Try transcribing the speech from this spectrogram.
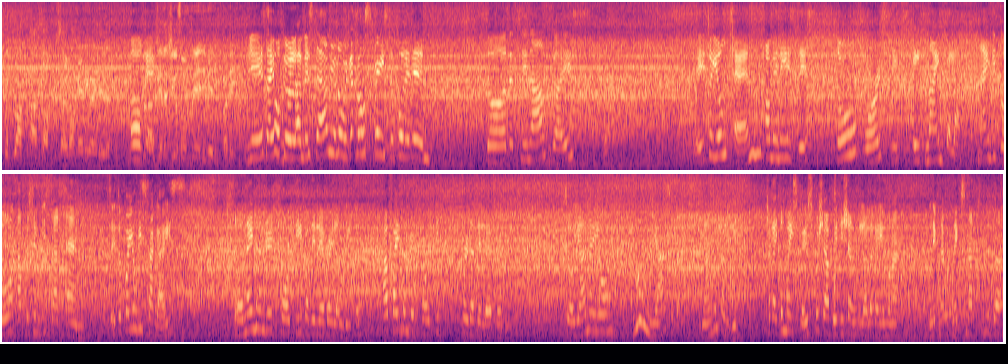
The block passed off for so long anyway, did it? Okay. You got something really, really funny. Yes, I hope they will understand. You know, we got no space to put it in. So, that's enough, guys. Ito yung 10. How many is this? 2, 4, 6, 8, 9 pala. 92, tapos yung isa 10. So, ito pa yung isa, guys. So, 940 pa-deliver lang dito. Ah, 540 for the delivery. So, yan na yung room niya sa taas. Yan ang kalit. Tsaka ito may space pa siya. Pwede siyang ilalagay yung mga next next snap nyo dyan.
